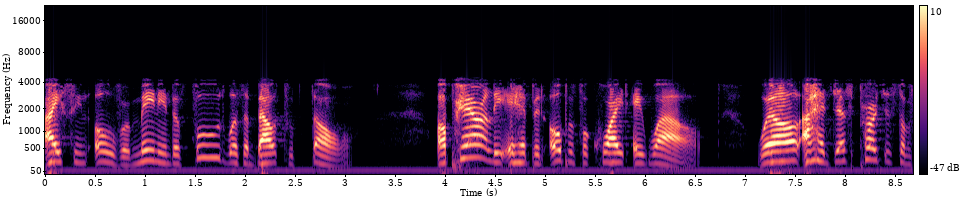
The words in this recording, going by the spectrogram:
icing over, meaning the food was about to thaw. Apparently, it had been open for quite a while. Well, I had just purchased some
